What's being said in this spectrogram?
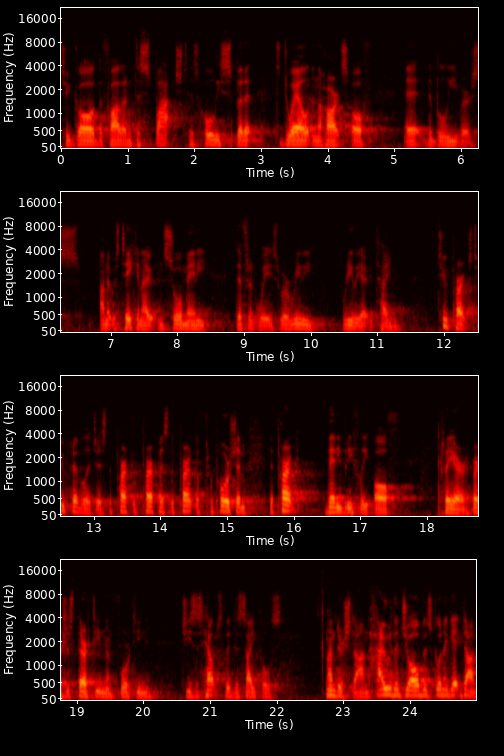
to God the Father and dispatched his Holy Spirit to dwell in the hearts of uh, the believers. And it was taken out in so many different ways. We're really, really out of time. Two perks, two privileges the perk of purpose, the perk of proportion, the perk, very briefly, of prayer. Verses 13 and 14, Jesus helps the disciples understand how the job is going to get done.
